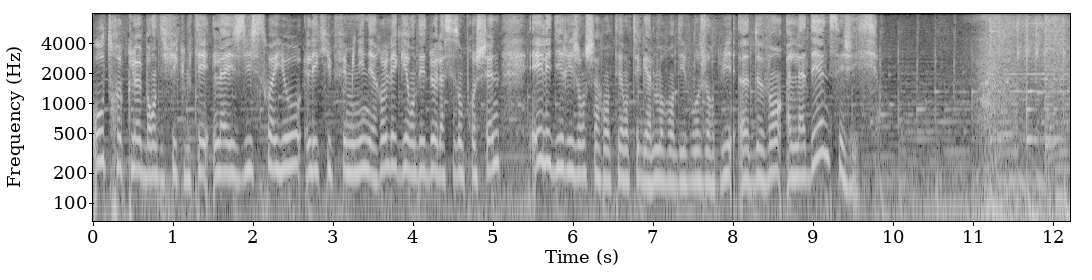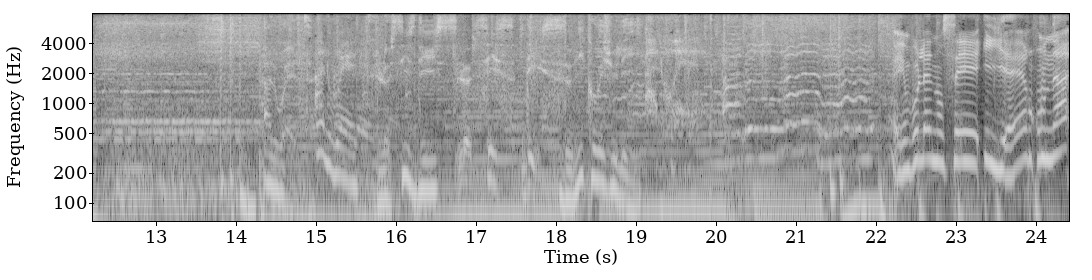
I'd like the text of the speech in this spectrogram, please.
Autre club en difficulté, l'ASJ Soyaux. L'équipe féminine est reléguée en D2 la saison prochaine et les dirigeants charentais ont également rendez-vous aujourd'hui euh, devant la DNCG. Alouette, Alouette, le 6-10, le 6-10 de Nico et Julie. Alouette. Et on vous l'a annoncé hier, on a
